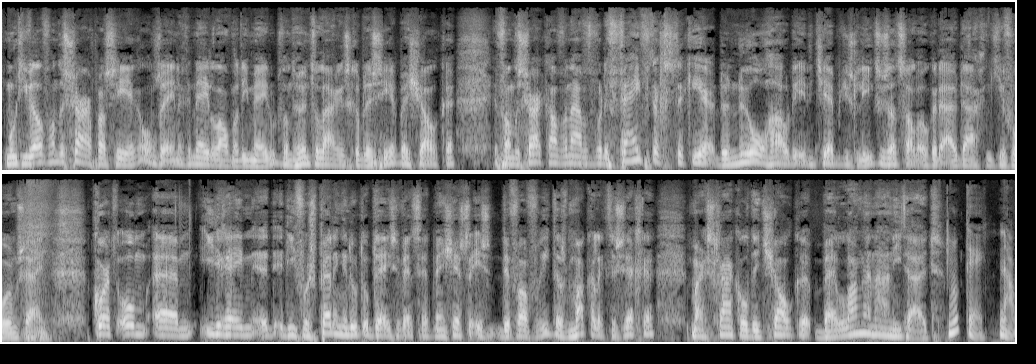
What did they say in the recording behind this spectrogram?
Moet hij wel van de Sar passeren, onze enige Nederlander die meedoet. Want Huntelaar is geblesseerd bij Schalke. Van de Sar kan vanavond voor de vijftigste keer de nul houden in de Champions League. Dus dat zal ook een uitdaging voor hem zijn. Kortom, ehm, iedereen eh, die voorspellingen doet op deze wedstrijd. Manchester is de favoriet, dat is makkelijk te zeggen. Maar schakel dit Schalke bij lange na niet uit. Oké, nou,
